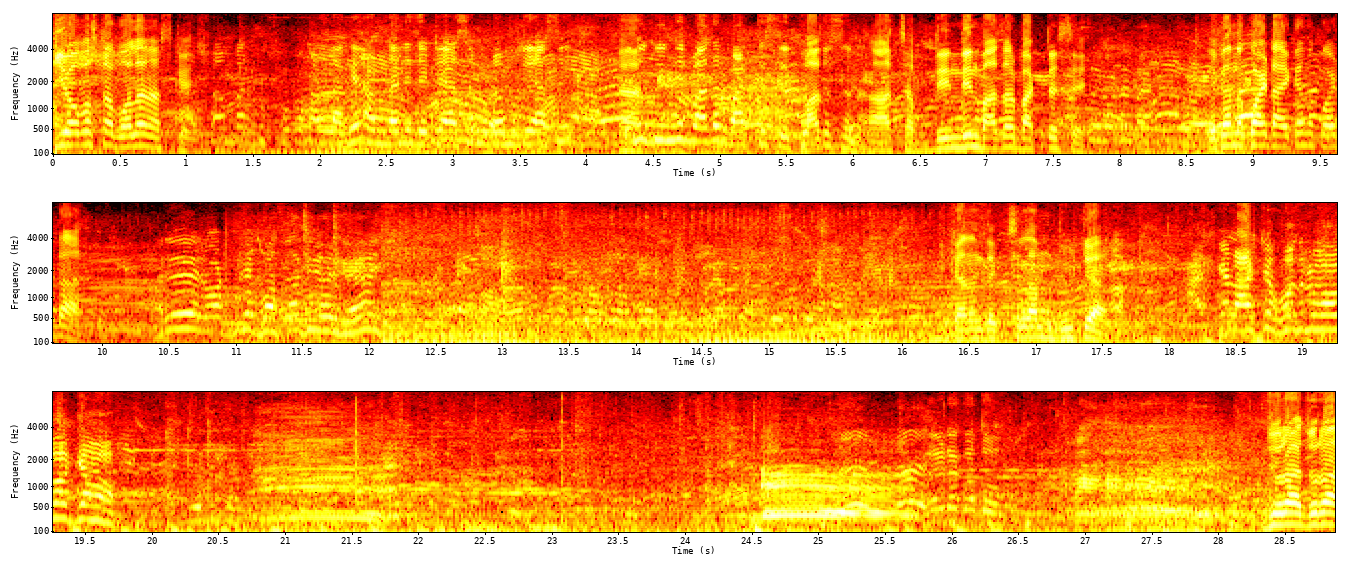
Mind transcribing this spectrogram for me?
কি অবস্থা বলেন আজকে? লাগে? আমদানি যেটা আছে মোটামুটি আছে। হ্যাঁ। কিন্তু দিন দিন বাজার বাড়তেছে কমতেছে না। আচ্ছা দিন দিন বাজার বাড়তেছে। এখানে কয়টা এখানে কয়টা? এখানে দেখছিলাম দুইটা। আজকে লাস্টে মামার কেমন জোড়া জোড়া।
